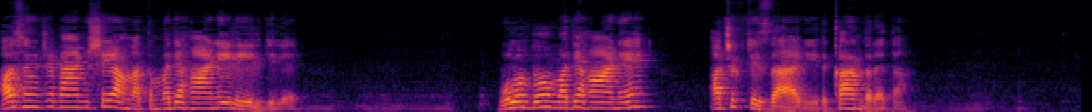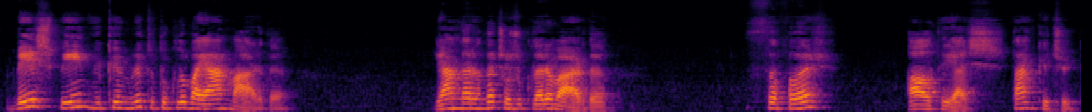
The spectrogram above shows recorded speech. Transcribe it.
Az önce ben bir şey anlattım madihane ile ilgili. Bulunduğum madihane açık cezaeviydi Kandıra'da. 5000 hükümlü tutuklu bayan vardı. Yanlarında çocukları vardı. 0 6 yaştan küçük.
